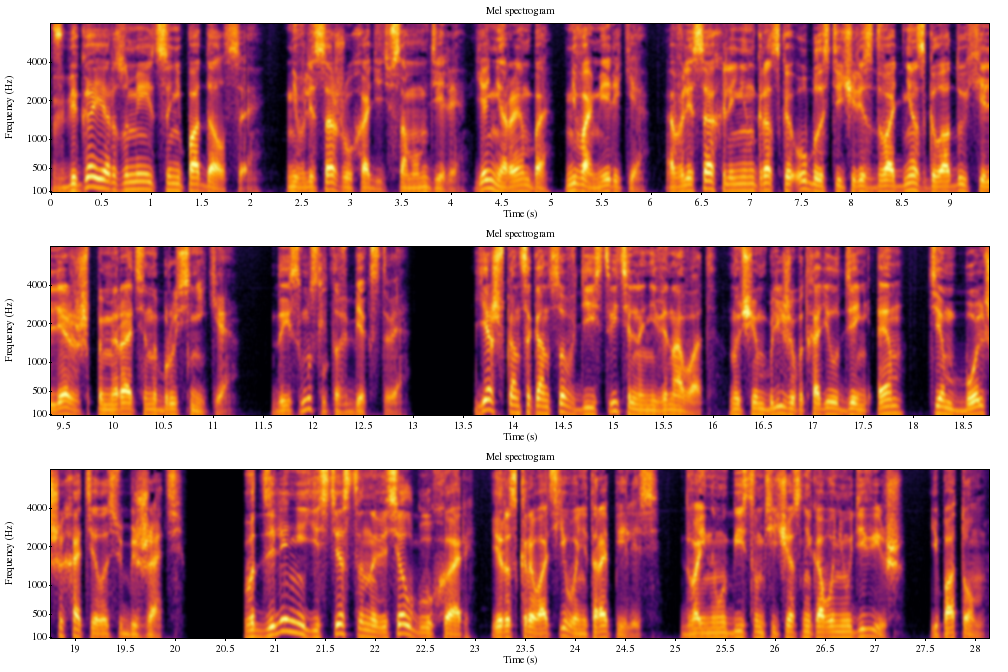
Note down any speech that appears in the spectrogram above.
В бега я, разумеется, не подался. Не в леса же уходить в самом деле. Я не Рэмбо, не в Америке. А в лесах Ленинградской области через два дня с голодухи ляжешь помирать на бруснике. Да и смысл-то в бегстве. Я ж в конце концов действительно не виноват, но чем ближе подходил день М, тем больше хотелось убежать. В отделении, естественно, висел глухарь, и раскрывать его не торопились. Двойным убийством сейчас никого не удивишь. И потом,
